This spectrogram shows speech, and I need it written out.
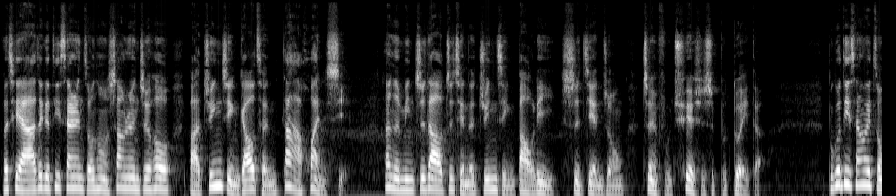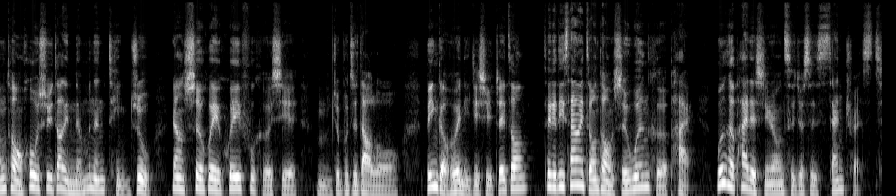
而且啊，这个第三任总统上任之后，把军警高层大换血，让人民知道之前的军警暴力事件中，政府确实是不对的。不过，第三位总统后续到底能不能挺住，让社会恢复和谐，嗯，就不知道喽。Bingo 会为你继续追踪。这个第三位总统是温和派，温和派的形容词就是 centrist。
